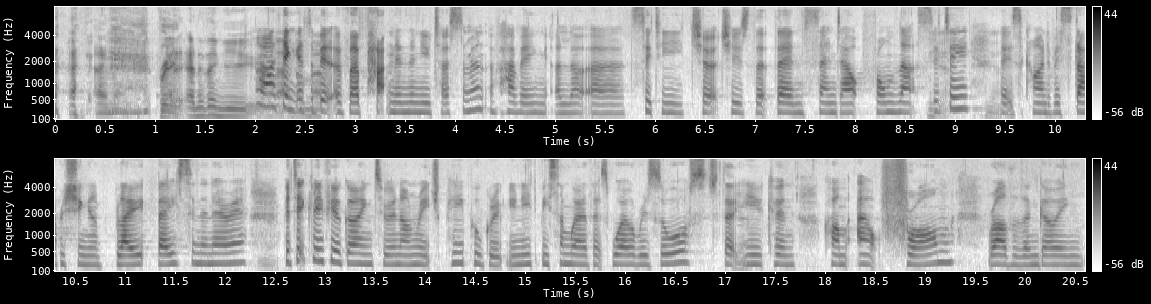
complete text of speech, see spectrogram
amen. Brilliant. Anything you? I think it's a bit of a pattern in the New Testament of having a, uh, city churches that then send out from that city. Yeah, yeah. It's kind of establishing a base in an area. Yeah. Particularly if you're going to an unreached people group, you need to be somewhere that's well resourced that you can come out from, rather than going,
